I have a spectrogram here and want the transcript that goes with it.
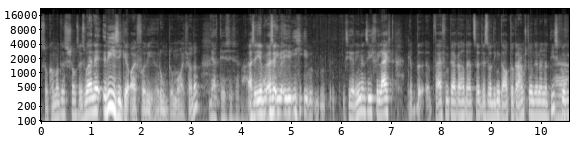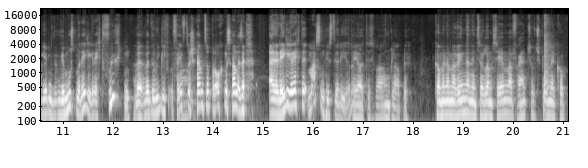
So kann man das schon sagen. Es war eine riesige Euphorie rund um euch, oder? Ja, das ist Wahnsinn. Also, ich, also ich, ich, Sie erinnern sich vielleicht, ich glaube, der Pfeifenberger hat erzählt, es hat irgendeine Autogrammstunde in einer Disco gegeben. Wir mussten regelrecht flüchten, weil, weil da wirklich Fensterscheiben zerbrochen sind. Also eine regelrechte Massenhysterie, oder? Ja, das war unglaublich. Ich kann mich noch mal erinnern, in Zell am See haben wir ein Freundschaftsspiel gehabt.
